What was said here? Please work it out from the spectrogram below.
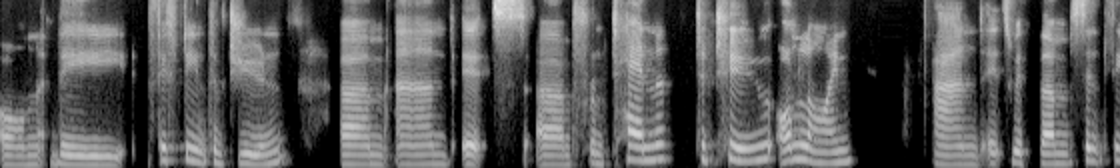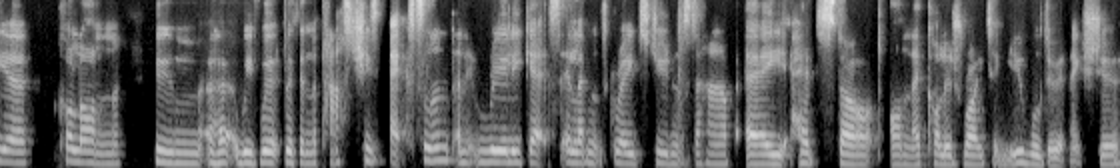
on the 15th of June. Um, and it's um, from 10 to 2 online. And it's with um, Cynthia Colon whom uh, we've worked with in the past. She's excellent, and it really gets 11th grade students to have a head start on their college writing. You will do it next year,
